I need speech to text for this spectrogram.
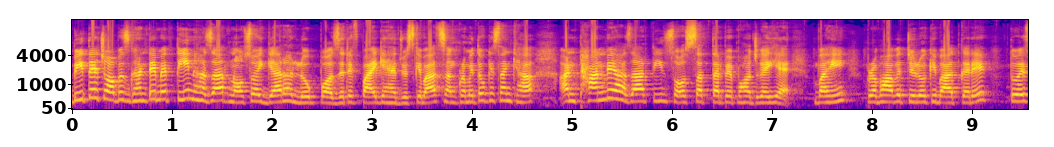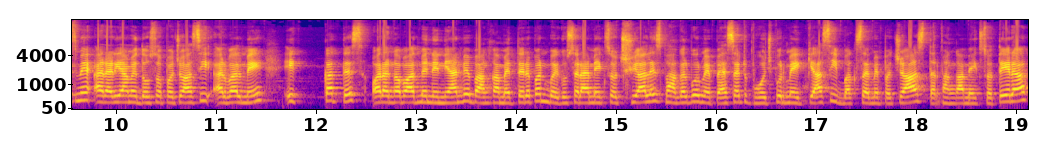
बीते 24 घंटे में 3,911 लोग पॉजिटिव पाए गए हैं जिसके बाद संक्रमितों की संख्या अंठानवे पे पहुँच गई है। वहीं प्रभावित जिलों की बात करें तो इसमें अररिया में दो अरवल में एक इकतीस औरंगाबाद में निन्यानवे बांका में तिरपन बेगूसराय में एक सौ छियालीस भागलपुर में पैंसठ भोजपुर में इक्यासी बक्सर में पचास दरभंगा में एक सौ तेरह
